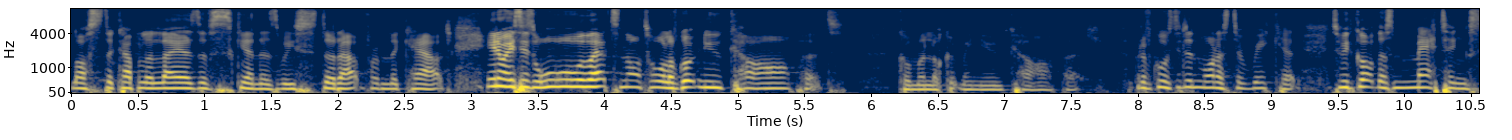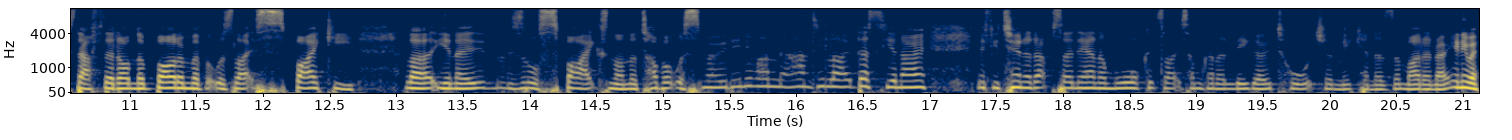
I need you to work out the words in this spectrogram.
Lost a couple of layers of skin as we stood up from the couch. Anyway, he says, oh, that's not all. I've got new carpet. Come and look at my new carpet. But of course, he didn't want us to wreck it. So we've got this matting stuff that on the bottom of it was like spiky, like, you know, these little spikes, and on the top it was smooth. Anyone, auntie, like this, you know? And if you turn it upside down and walk, it's like some kind of Lego torture mechanism. I don't know. Anyway,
